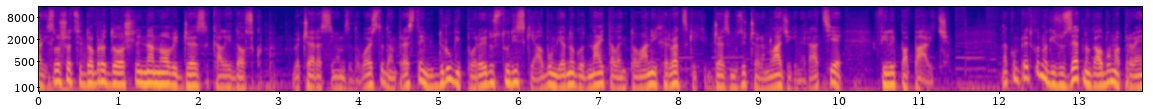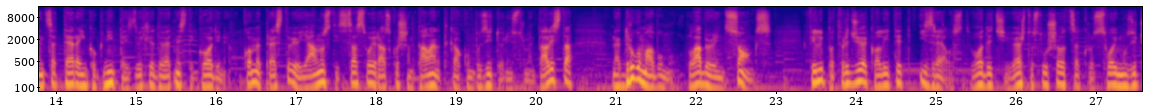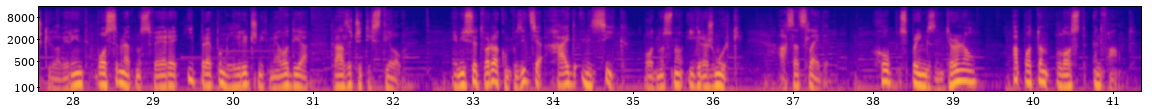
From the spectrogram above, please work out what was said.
Dragi slušalci, dobrodošli na novi jazz kalidoskop. Večeras imam zadovoljstvo da vam predstavim drugi po redu studijski album jednog od najtalentovanijih hrvatskih džez muzičara mlađe generacije, Filipa Pavića. Nakon prethodnog izuzetnog albuma prvenca Terra Incognita iz 2019. godine, u kome predstavio javnosti sa svoj raskošan talent kao kompozitor i instrumentalista, na drugom albumu Labyrinth Songs – Filip potvrđuje kvalitet i zrelost, vodeći vešto slušaoca kroz svoj muzički lavirint posebne atmosfere i prepun liričnih melodija različitih stilova. Emisiju je otvorila kompozicija Hide and Seek, odnosno Igra žmurke, a sad slede Hope Springs Internal, a potom Lost and Found.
